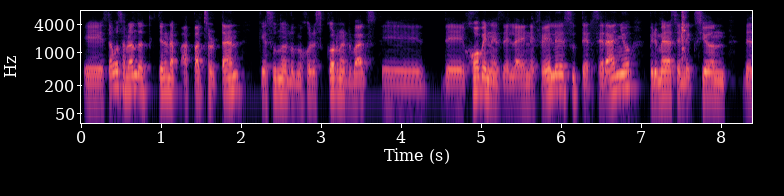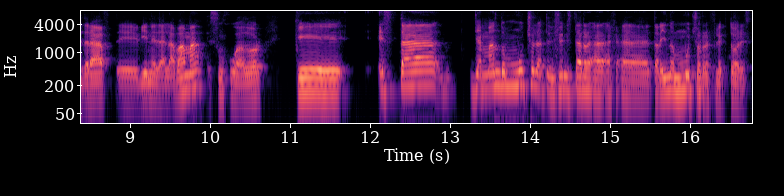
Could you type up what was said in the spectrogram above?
Eh, estamos hablando de tener a, Pat Sortan, que es uno de los mejores cornerbacks eh, de jóvenes de la NFL, su tercer año, primera selección de draft, viene de Alabama, es un jugador que está llamando mucho la atención y está trayendo muchos reflectores.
